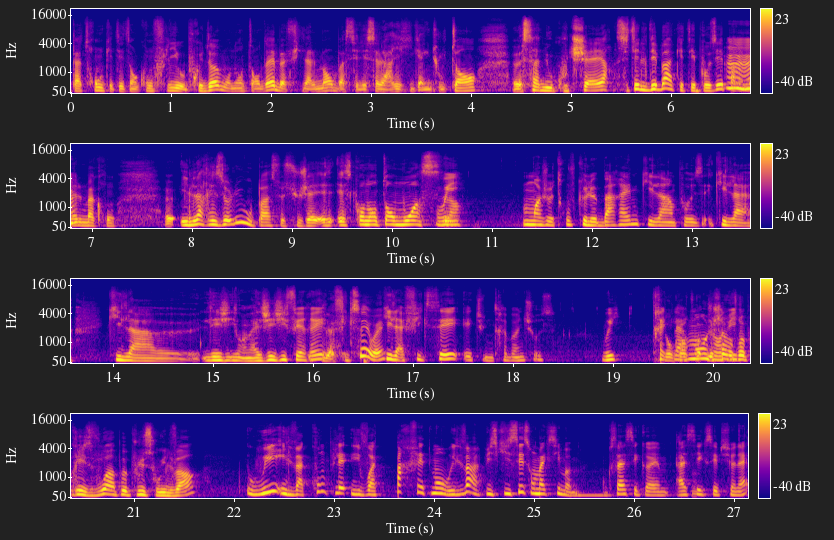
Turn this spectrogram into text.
patrons qui étaient en conflit au prud'homme, on entendait bah, finalement bah, c'est les salariés qui gagnent tout le temps, euh, ça nous coûte cher. C'était le débat qui était posé par mhm. Emmanuel Macron. Euh, il l'a résolu ou pas ce sujet? Est-ce qu'on entend moins cela? Oui. Moi, je trouve que le barème qu'il a imposé, qu'il a, qu'il a, on a légiféré, qu'il a fixé, ouais. qu'il a fixé, est une très bonne chose. Oui, très Donc, clairement. Le chef d'entreprise voit un peu plus où il va oui, il, va il voit parfaitement où il va, puisqu'il sait son maximum. Donc ça, c'est quand même assez exceptionnel.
